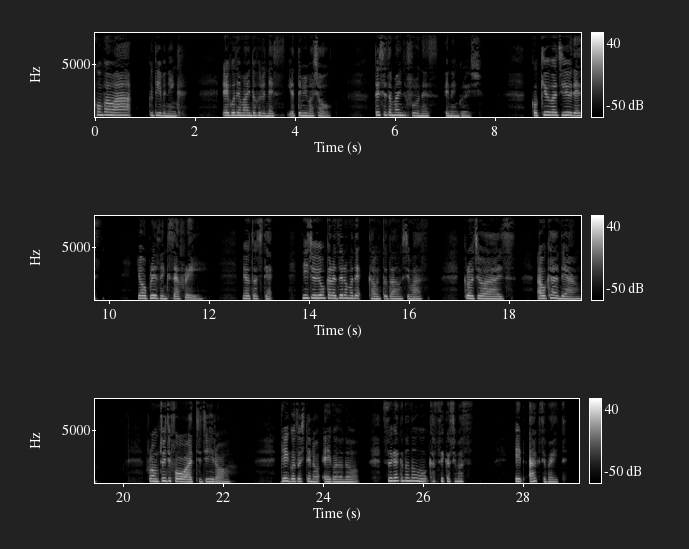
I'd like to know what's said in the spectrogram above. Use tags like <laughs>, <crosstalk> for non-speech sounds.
こんばんは。Good evening. 英語でマインドフルネスやってみましょう。This is the mindfulness in English. 呼吸は自由です。Your breathing is free. 目を閉じて24から0までカウントダウンします。Close your eyes. I will count down. From 24 to 0. 言語としての英語の脳、数学の脳を活性化します。It activates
